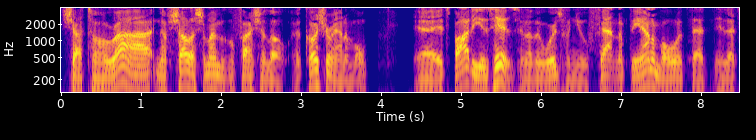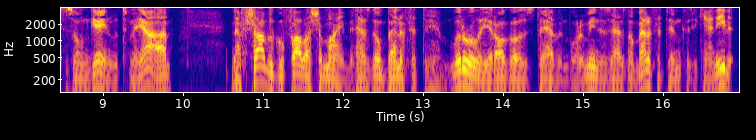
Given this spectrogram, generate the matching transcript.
Shatohara nafshala shemaim shalo. A kosher animal, uh, its body is his. In other words, when you fatten up the animal, that that's his own gain. Utmeya nafsha v'gufa shemaim. It has no benefit to him. Literally, it all goes to heaven. But what it means is it has no benefit to him because he can't eat it.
